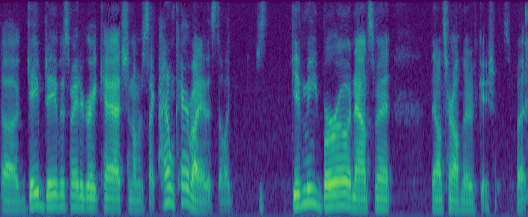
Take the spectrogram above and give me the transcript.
uh, Gabe Davis made a great catch. And I'm just like, I don't care about any of this stuff. Like, just give me Burrow announcement, then I'll turn off notifications. But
